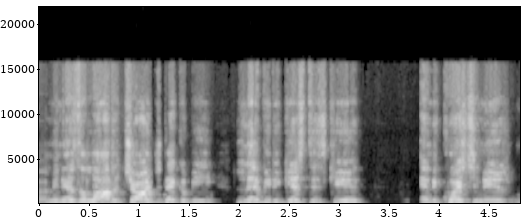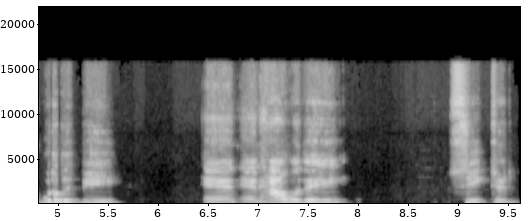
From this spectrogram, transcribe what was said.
I mean, there's a lot of charges that could be levied against this kid, and the question is, will it be, and and how will they seek to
